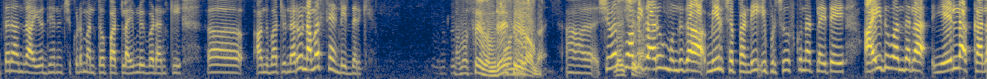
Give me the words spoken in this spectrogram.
ఉత్తరాంధ్ర అయోధ్య నుంచి కూడా మనతో పాటు లైవ్లో ఇవ్వడానికి అందుబాటులో ఉన్నారు. నమస్తే అండి ఇద్దరికి. నమస్తే జై శ్రీరామ్. శివస్వామి గారు ముందుగా మీరు చెప్పండి. ఇప్పుడు చూసుకున్నట్లయితే ఐదు వందల ఏళ్ళ కళ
